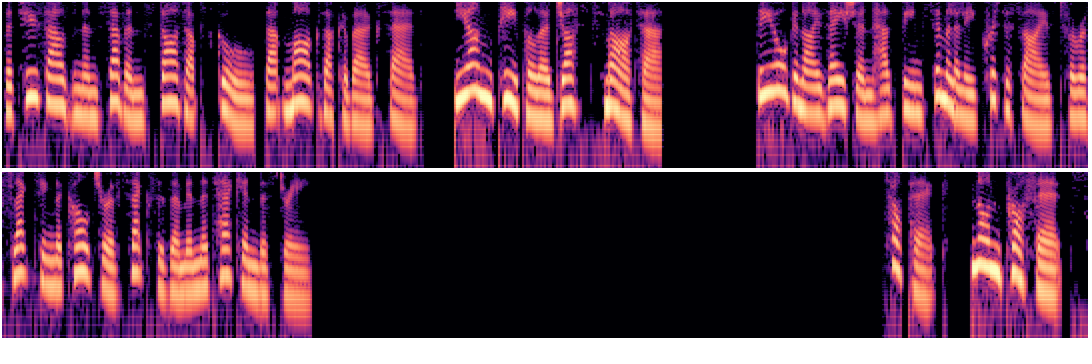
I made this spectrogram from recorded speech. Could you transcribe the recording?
the 2007 Startup School, that Mark Zuckerberg said, "...young people are just smarter." The organization has been similarly criticized for reflecting the culture of sexism in the tech industry. Non-profits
